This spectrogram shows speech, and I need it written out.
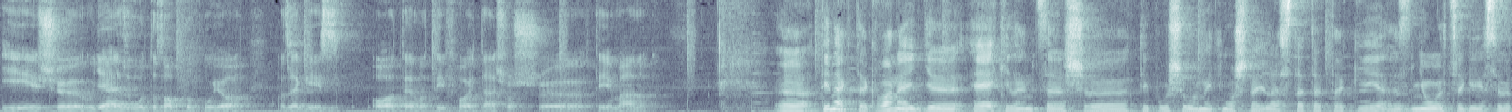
és ugye ez volt az apropója az egész alternatív hajtásos témának. Ti nektek van egy E9-es típusú, amit most fejlesztetettek ki, ez 8,5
